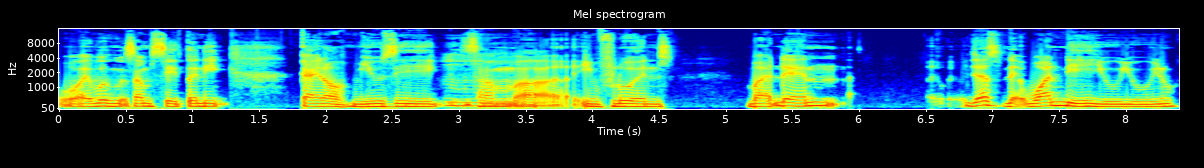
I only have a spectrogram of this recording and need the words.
whatever some satanic kind of music some uh influence. But then just that one day you you you know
